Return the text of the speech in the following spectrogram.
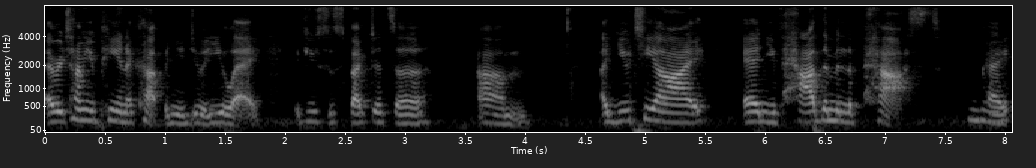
every time you pee in a cup and you do a UA. If you suspect it's a, um, a UTI and you've had them in the past, okay?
